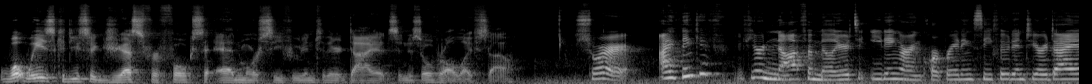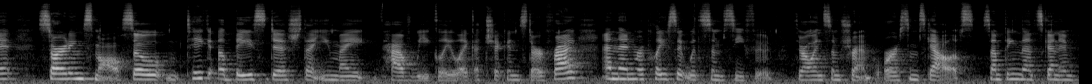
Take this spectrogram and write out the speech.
What ways could you suggest for folks to add more seafood into their diets and just overall lifestyle? Sure. I think if, if you're not familiar to eating or incorporating seafood into your diet, starting small. So take a base dish that you might have weekly, like a chicken stir fry, and then replace it with some seafood. Throw in some shrimp or some scallops, something that's going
